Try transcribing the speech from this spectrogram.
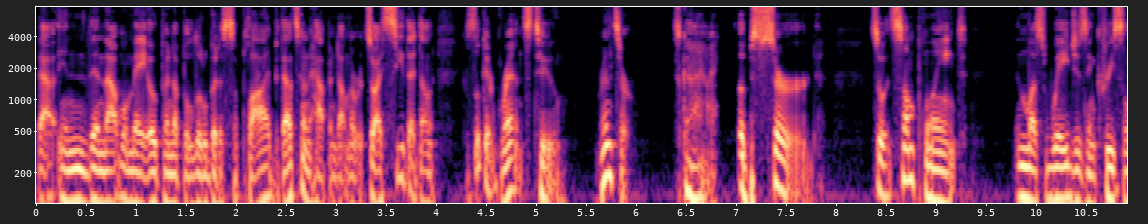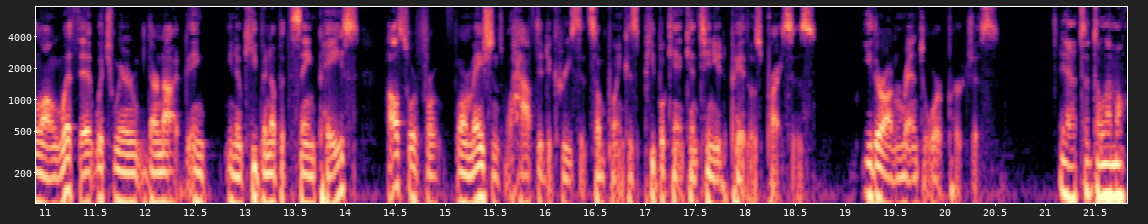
that and then that will may open up a little bit of supply, but that's going to happen down the road. So I see that down because look at rents too. Rents are Sky high. Absurd. So at some point, unless wages increase along with it, which we're they're not in, you know keeping up at the same pace, household for, formations will have to decrease at some point because people can't continue to pay those prices either on rent or purchase. Yeah, it's a dilemma.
